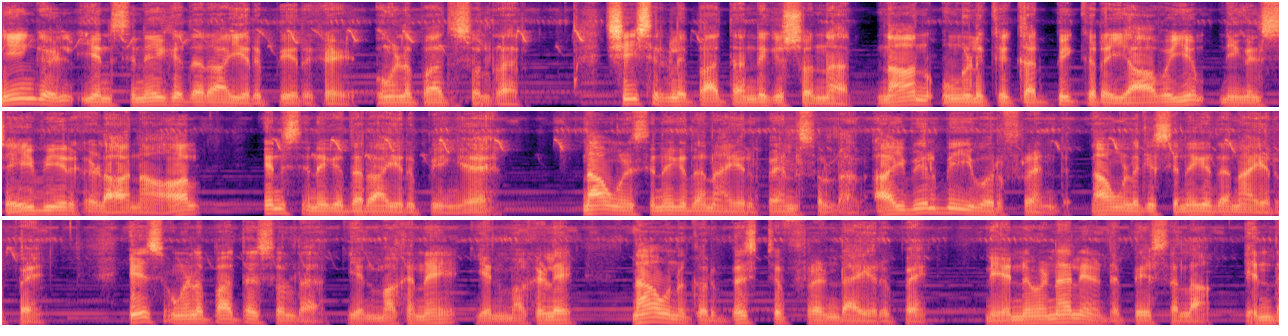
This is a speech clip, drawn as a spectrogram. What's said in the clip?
நீங்கள் என் சிநேகிதராய் இருப்பீர்கள் உங்களை பார்த்து சொல்றார். சீஷர்களை பார்த்து அன்றைக்கு சொன்னார் நான் உங்களுக்கு கற்பிக்கிற யாவையும் நீங்கள் செய்வீர்களானால் என் சிநேகிதராக இருப்பீங்க நான் உங்களுக்கு சிநேகிதனாக இருப்பேன்னு சொல்றார். I will be your friend நான் உங்களுக்கு சிநேகிதனாக இருப்பேன் ஏஸ் உங்களை பார்த்தா சொல்றார் என் மகனே என் மகளே நான் உனக்கு ஒரு பெஸ்ட் ஃப்ரெண்டாக இருப்பேன் நீ என்ன வேணாலும் என்கிட்ட பேசலாம். எந்த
